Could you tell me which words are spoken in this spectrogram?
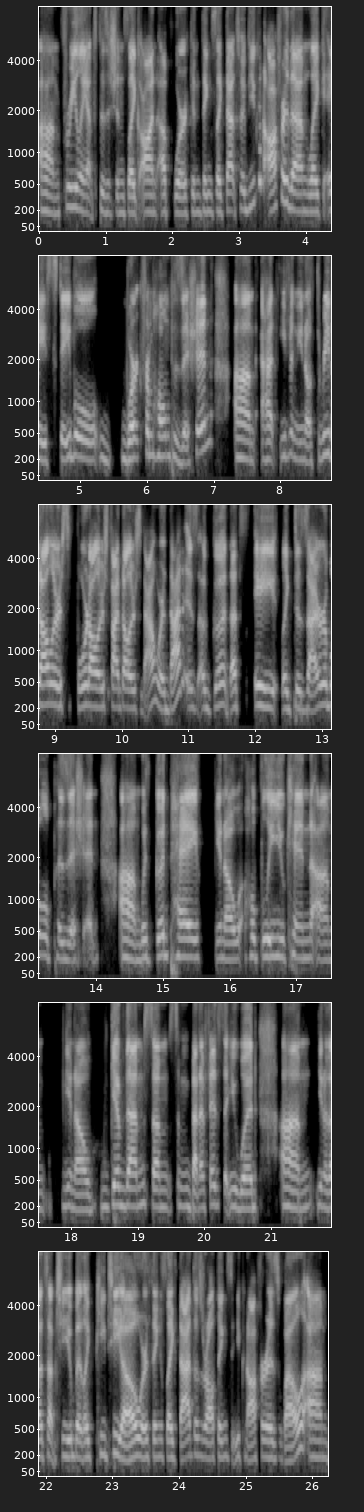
um, freelance positions like on upwork and things like that. So if you can offer them like a stable work from home position um, at even you know three dollars four dollars five dollars an hour that is a good that's a like desirable position um, with good pay you know hopefully you can um, you know give them some some benefits that you would um you know that's up to you but like pto or things like that those are all things that you can offer as well um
